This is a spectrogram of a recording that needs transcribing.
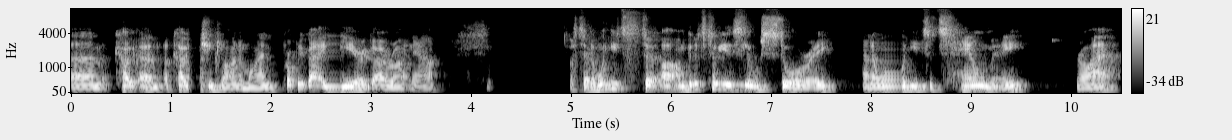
um, co- um, a coaching client of mine, probably about a year ago right now, I said, I want you to, I'm going to tell you this little story and I want you to tell me, right?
